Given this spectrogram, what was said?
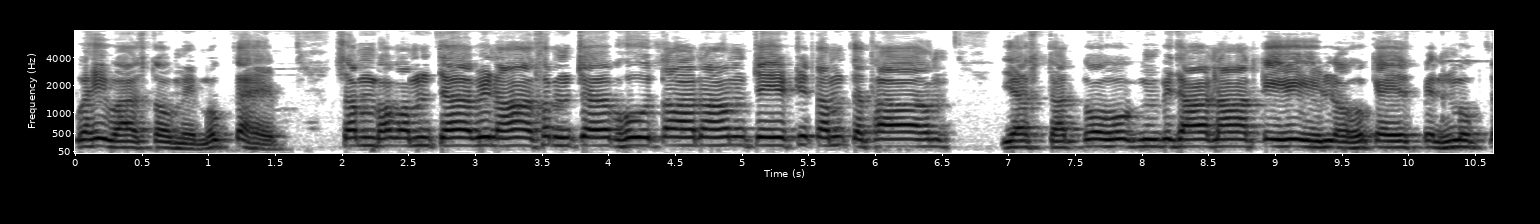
वही वास्तव में मुक्त है। संभव च विनाशम च भूतानाम चेष्टित तथा यस्तत्व लोके मुक्त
